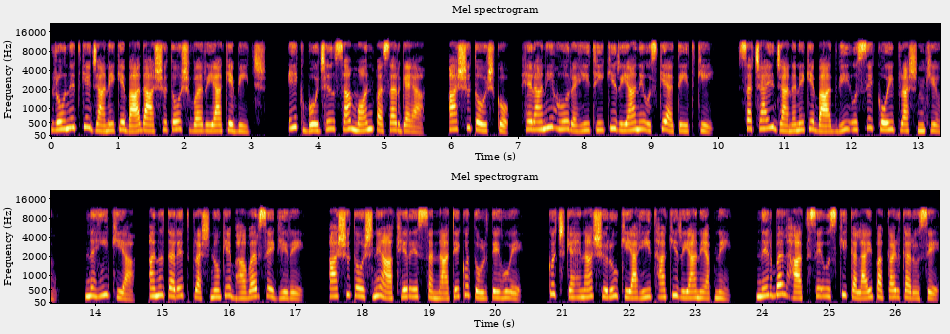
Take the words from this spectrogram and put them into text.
रोनित के जाने के बाद आशुतोष व रिया के बीच एक बोझिल सा मौन पसर गया। आशुतोष को हैरानी हो रही थी कि रिया ने उसके अतीत की सच्चाई जानने के बाद भी उससे कोई प्रश्न क्यों नहीं किया। अनुतरित प्रश्नों के भावर से घिरे। आशुतोष ने आखिर इस सन्नाटे को तोड़ते हुए कुछ कहना शुरू किया ही था कि रिया ने अपने निर्बल हाथ से उसकी कलाई पकड़कर उसे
